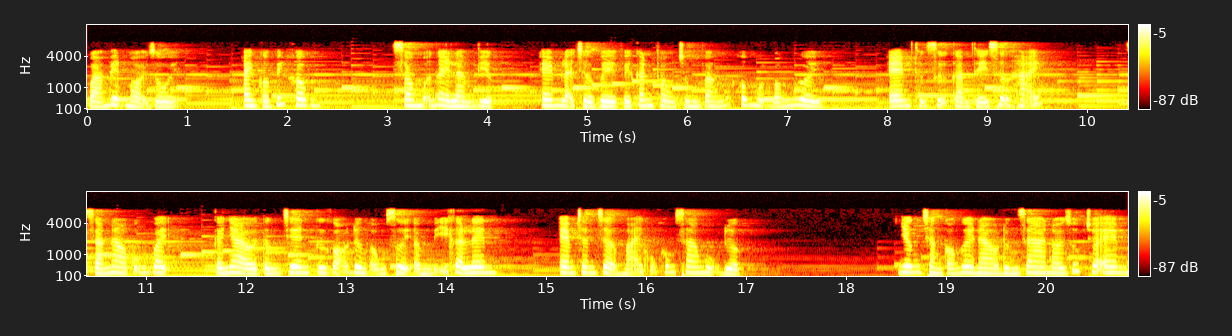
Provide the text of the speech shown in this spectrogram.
quá mệt mỏi rồi. Anh có biết không? Sau mỗi ngày làm việc, em lại trở về với căn phòng trống vắng không một bóng người. Em thực sự cảm thấy sợ hãi. Sáng nào cũng vậy, cái nhà ở tầng trên cứ gõ đường ống sưởi ẩm mỹ cả lên. Em chăn trở mãi cũng không sao ngủ được. Nhưng chẳng có người nào đứng ra nói giúp cho em.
